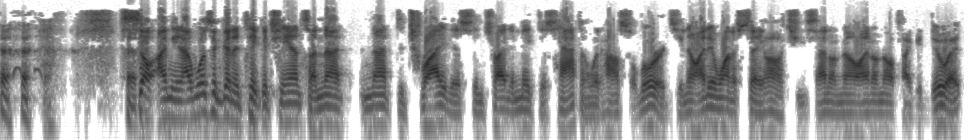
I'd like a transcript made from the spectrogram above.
so, I mean, I wasn't going to take a chance on not, not to try this and try to make this happen with House of Lords. You know, I didn't want to say, oh, geez, I don't know. I don't know if I could do it.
